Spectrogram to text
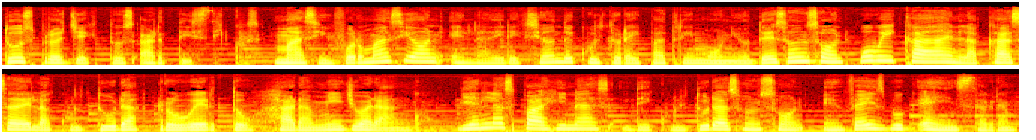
tus proyectos artísticos. Más información en la Dirección de Cultura y Patrimonio de Sonsón, ubicada en la Casa de la Cultura Roberto Jaramillo Arango y en las páginas de Cultura Sonsón en Facebook e Instagram.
